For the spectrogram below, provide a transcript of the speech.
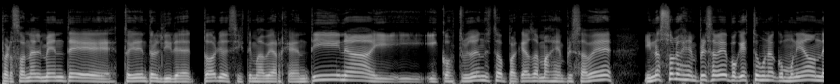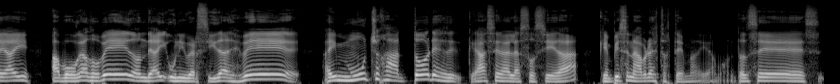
Personalmente estoy dentro del directorio del Sistema B Argentina y, construyendo esto para que haya más empresas B. Y no solo es empresa B, porque esto es una comunidad donde hay abogados B, donde hay universidades B. Hay muchos actores que hacen a la sociedad que empiezan a hablar estos temas, digamos. Entonces,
